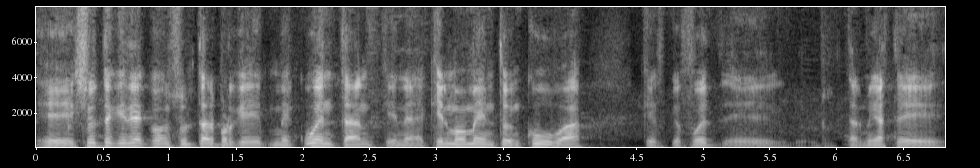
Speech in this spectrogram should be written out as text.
Eh, yo te quería consultar porque me cuentan que en aquel momento en Cuba, que, que fue, terminaste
